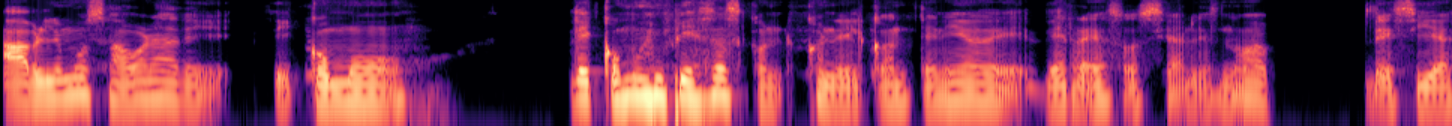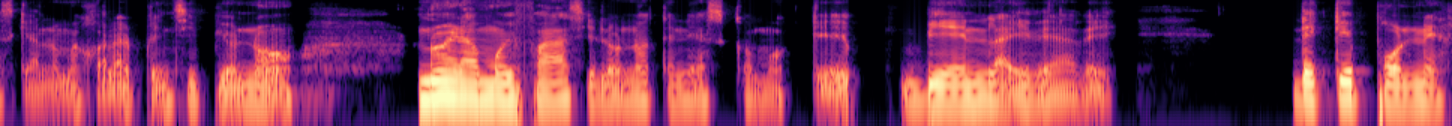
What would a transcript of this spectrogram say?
hablemos ahora de, de cómo, de cómo empiezas con, con el contenido de, de, redes sociales, ¿no? Decías que a lo mejor al principio no, no era muy fácil o no tenías como que bien la idea de, de qué poner.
